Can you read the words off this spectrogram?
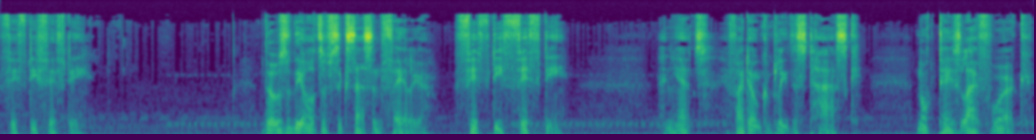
50 50. Those are the odds of success and failure. 50 50. And yet, if I don't complete this task, Nocte's life work,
